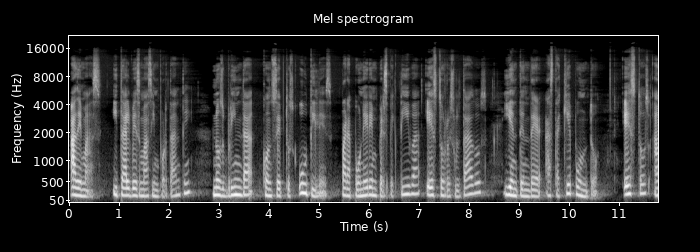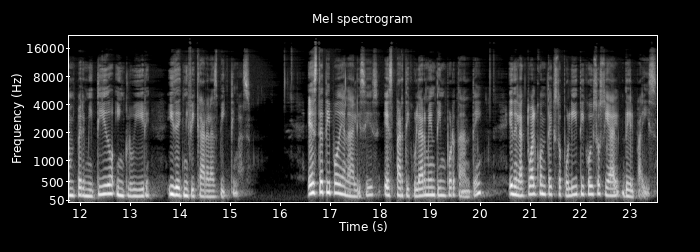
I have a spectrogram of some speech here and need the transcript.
Además, y tal vez más importante, nos brinda conceptos útiles para poner en perspectiva estos resultados y entender hasta qué punto estos han permitido incluir y dignificar a las víctimas. Este tipo de análisis es particularmente importante en el actual contexto político y social del país,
